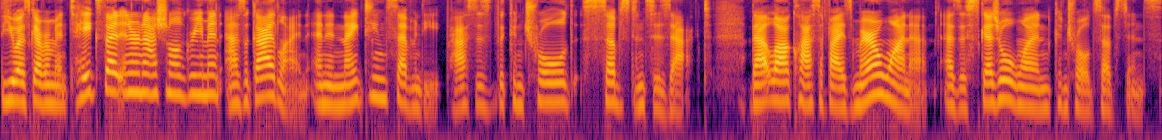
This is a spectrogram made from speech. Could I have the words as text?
The U.S. government takes that international agreement as a guideline and in 1970 passes the Controlled Substances Act. That law classifies marijuana as a Schedule 1 controlled substance.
